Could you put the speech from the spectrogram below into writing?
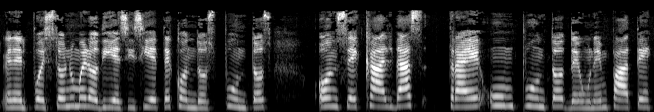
en el puesto número 17 con dos puntos, Once Caldas trae un punto de un empate,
